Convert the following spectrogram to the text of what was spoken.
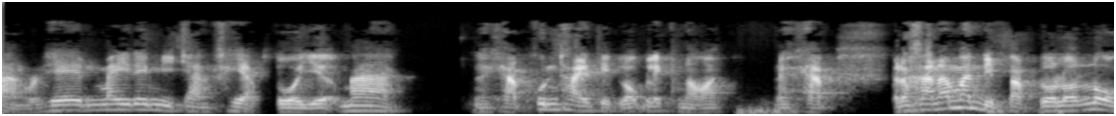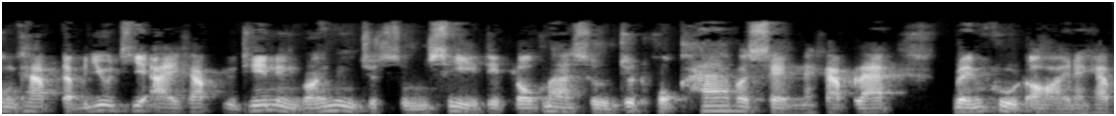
ต่างประเทศไม่ได้มีการขยับตัวเยอะมาก นะครับหุ้นไทยติดลบเล็กน้อยนะครับราคาน้ำมันดิบปรับตัวลดลงครับ WTI ครับอยู่ที่ 101.04 ติดลบมา 0.65%นะครับและ Brent crude oil นะครับ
